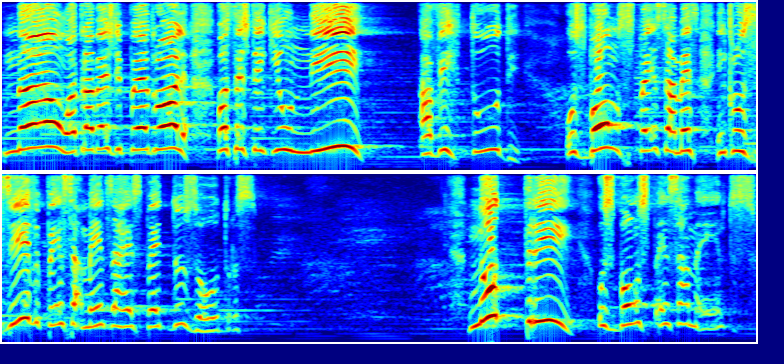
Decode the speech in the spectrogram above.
não, através de Pedro, olha, vocês têm que unir a virtude, os bons pensamentos, inclusive pensamentos a respeito dos outros. Nutrir os bons pensamentos.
